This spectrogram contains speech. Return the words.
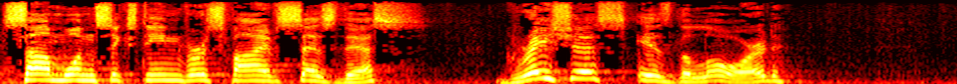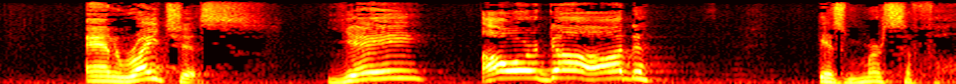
Psalm 116, verse 5 says this Gracious is the Lord and righteous. Yea, our God is merciful.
